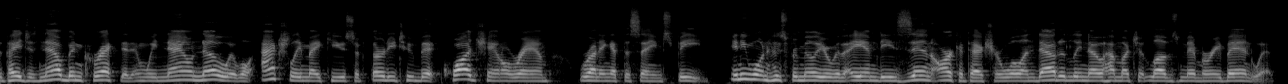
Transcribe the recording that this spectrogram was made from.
The page has now been corrected and we now know it will actually make use of 32-bit quad-channel RAM running at the same speed. Anyone who's familiar with AMD's Zen architecture will undoubtedly know how much it loves memory bandwidth,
